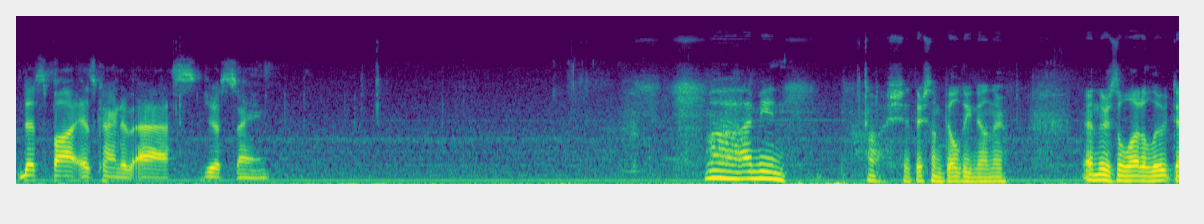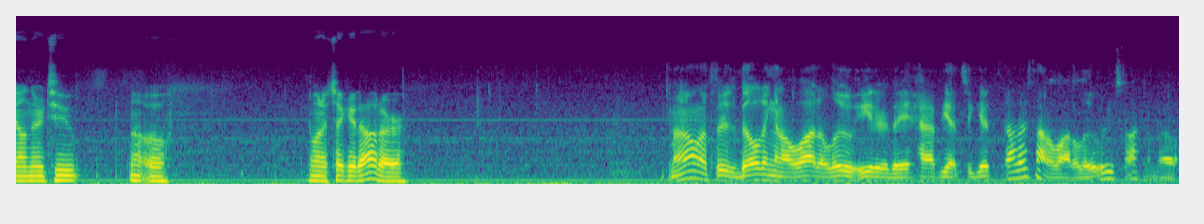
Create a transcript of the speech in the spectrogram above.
This spot is kind of ass. Just saying. Uh, I mean, oh shit, there's some building down there. And there's a lot of loot down there too. Uh oh. You want to check it out or? Well, if there's building and a lot of loot, either they have yet to get. Oh, there's not a lot of loot. What are you talking about?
